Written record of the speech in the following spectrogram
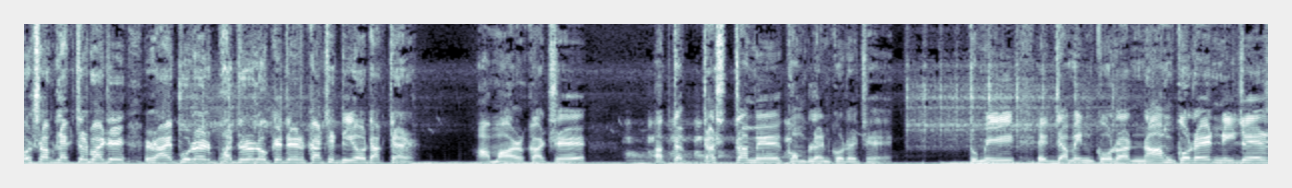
ওসব লেকচার বাজে রায়পুরের ভদ্রলোকেদের কাছে দিও ডাক্তার। আমার কাছে তক দশটা মেয়ে কমপ্লেন করেছে। তুমি এক্সামিন করার নাম করে নিজের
